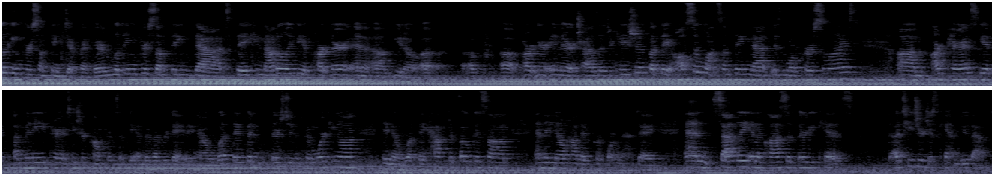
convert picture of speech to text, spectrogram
Looking for something different. They're looking for something that they can not only be a partner and um, you know a, a, a partner in their child's education, but they also want something that is more personalized. Um, our parents get a mini parent-teacher conference at the end of every day. They know what they've been, their students been working on. They know what they have to focus on, and they know how they perform that day. And sadly, in a class of 30 kids, a teacher just can't do that.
